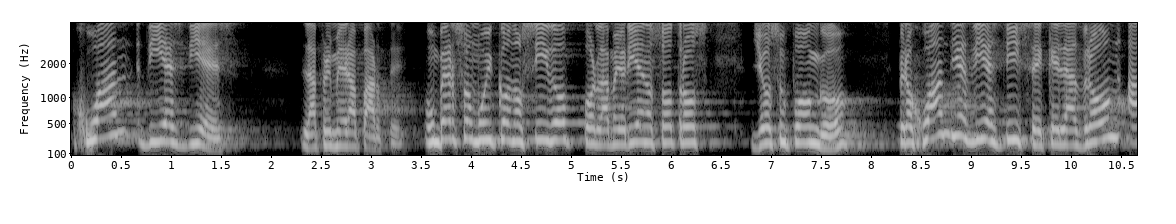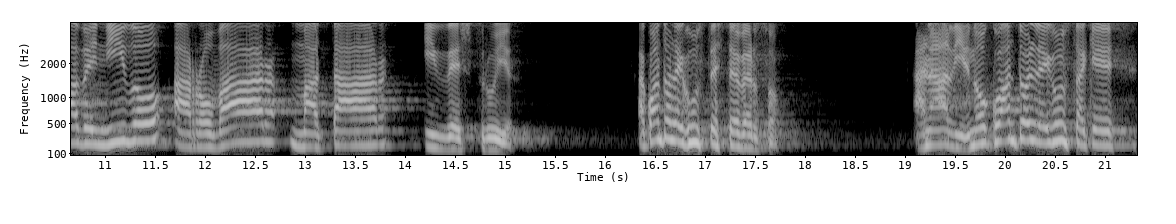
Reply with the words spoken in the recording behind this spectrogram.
Juan 10:10, 10, la primera parte. Un verso muy conocido por la mayoría de nosotros, yo supongo. Pero Juan 10:10 10 dice que el ladrón ha venido a robar, matar y destruir. ¿A cuántos le gusta este verso? A nadie, ¿no? ¿Cuánto le gusta que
